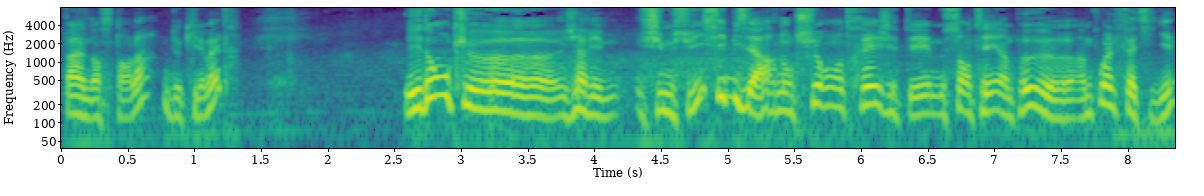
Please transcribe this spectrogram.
enfin dans ce temps-là, 2 km. Et donc j'avais, je me suis dit c'est bizarre, donc je suis rentré, j'étais, me sentais un peu, un poil fatigué,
